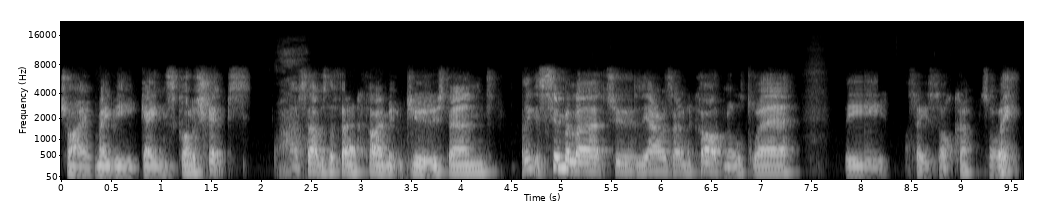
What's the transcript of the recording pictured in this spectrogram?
try and maybe gain scholarships. Uh, so that was the first time it was used, and I think it's similar to the Arizona Cardinals, where the I say soccer, sorry,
